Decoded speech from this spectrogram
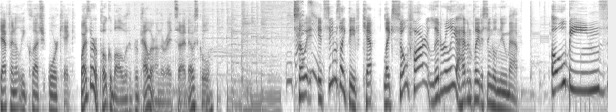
Definitely clutch or kick. Why is there a Pokeball with a propeller on the right side? That was cool. So it, it seems like they've kept, like so far, literally, I haven't played a single new map. Oh, beans!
